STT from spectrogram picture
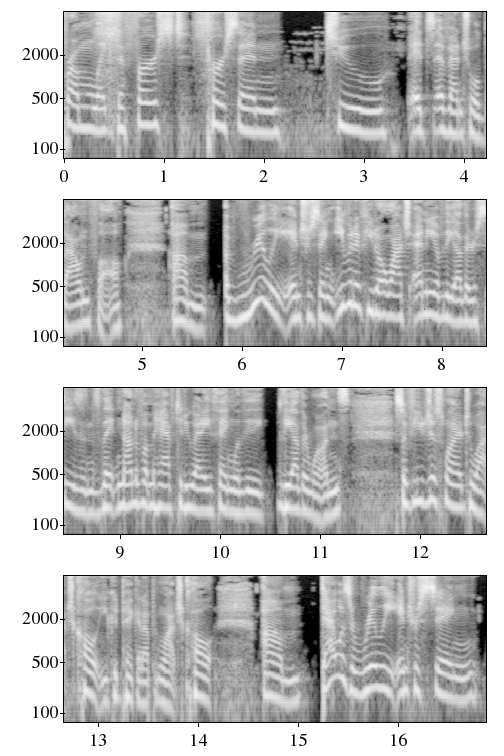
from like the first person to its eventual downfall. Um, a really interesting, even if you don't watch any of the other seasons, that none of them have to do anything with the, the other ones. So if you just wanted to watch Cult, you could pick it up and watch Cult. Um, that was a really interesting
